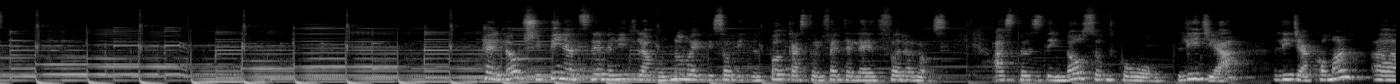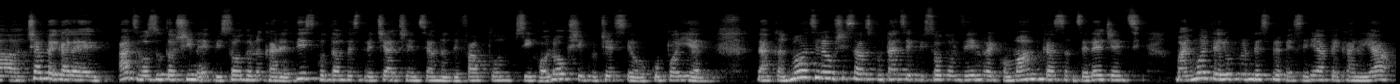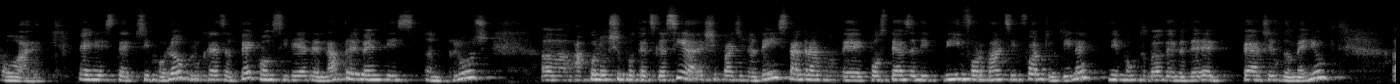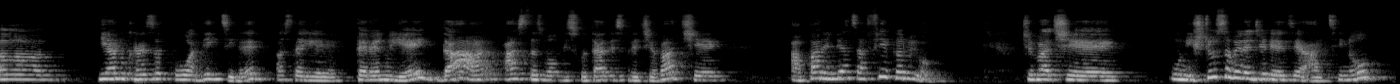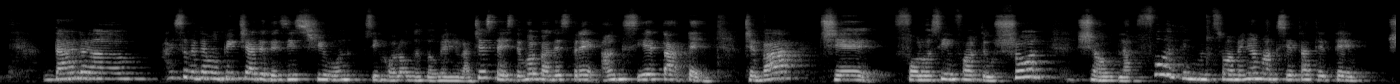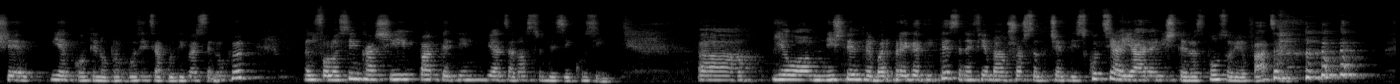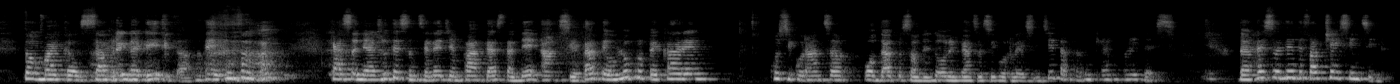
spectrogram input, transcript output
Hello și bine ați revenit la un nou episod din podcastul Fetele fără roz. Astăzi din nou sunt cu Ligia, Ligia Coman, uh, cea pe care ați văzut-o și în episodul în care discutăm despre ceea ce înseamnă de fapt un psiholog și cu ce se ocupă el. Dacă nu ați reușit să ascultați episodul, vi-l recomand ca să înțelegeți mai multe lucruri despre meseria pe care ea o are. El este psiholog, lucrează pe consiliere la Preventis în Cluj, uh, Acolo și puteți găsi, are și pagina de Instagram unde postează informații foarte utile, din punctul meu de vedere, pe acest domeniu. Uh, ea lucrează cu adicțiile, asta e terenul ei, dar astăzi vom discuta despre ceva ce apare în viața fiecărui om. Ceva ce unii știu să managerieze, alții nu, dar uh, hai să vedem un pic ce are de zis și un psiholog în domeniul acesta. Este vorba despre anxietate. Ceva ce folosim foarte ușor și aud la foarte mulți oameni am anxietate de și el continuă propoziția cu diverse lucruri îl folosim ca și parte din viața noastră de zi cu zi. Uh, eu am niște întrebări pregătite să ne fie mai ușor să ducem discuția. Ea are niște răspunsuri în față. Tocmai că s-a pregătit. Da. Exact. Ca să ne ajute să înțelegem partea asta de anxietate, un lucru pe care cu siguranță o dată sau de două ori în viață sigur l-ai simțit, dacă nu chiar mai des. Dar hai să vedem de fapt ce ai simțit.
